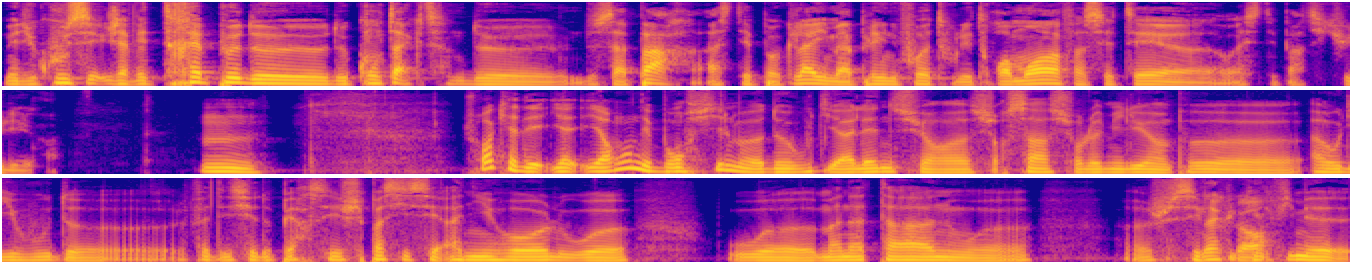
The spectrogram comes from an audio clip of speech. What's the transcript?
Mais du coup, j'avais très peu de, de contact de, de sa part à cette époque-là. Il m'appelait une fois tous les trois mois. Enfin, c'était, euh, ouais, c'était particulier. Quoi. Hmm. Je crois qu'il y, a y vraiment des bons films de Woody Allen sur, euh, sur ça, sur le milieu un peu euh, à Hollywood, euh, le fait d'essayer de percer. Je sais pas si c'est Annie Hall ou, euh, ou euh, Manhattan ou je sais plus D'accord. quel film.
